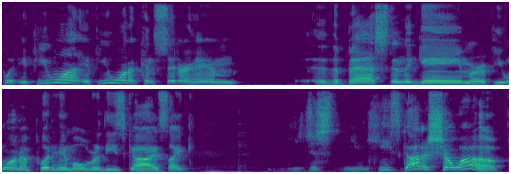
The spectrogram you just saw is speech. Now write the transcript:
But if you want, if you want to consider him the best in the game, or if you want to put him over these guys, like, you just you, he's got to show up.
